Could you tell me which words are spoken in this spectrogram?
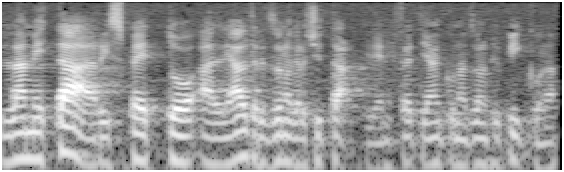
la metà rispetto alle altre zone della città, che in effetti è anche una zona più piccola,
